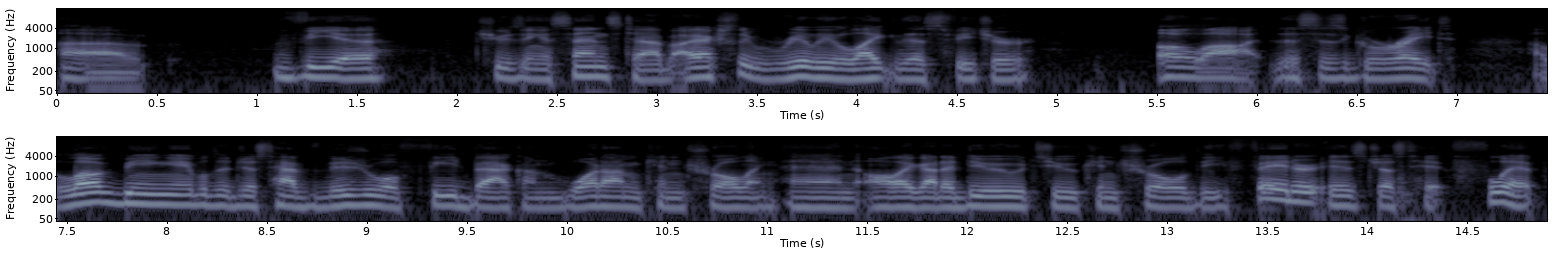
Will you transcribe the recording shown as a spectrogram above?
uh, via choosing a sends tab. I actually really like this feature a lot. This is great. I love being able to just have visual feedback on what I'm controlling. And all I got to do to control the fader is just hit flip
